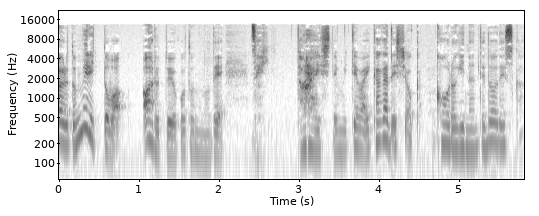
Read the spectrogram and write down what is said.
えるとメリットはあるということなのでぜひトライしてみてはいかがでしょうか。コオロギなんてどうですか？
